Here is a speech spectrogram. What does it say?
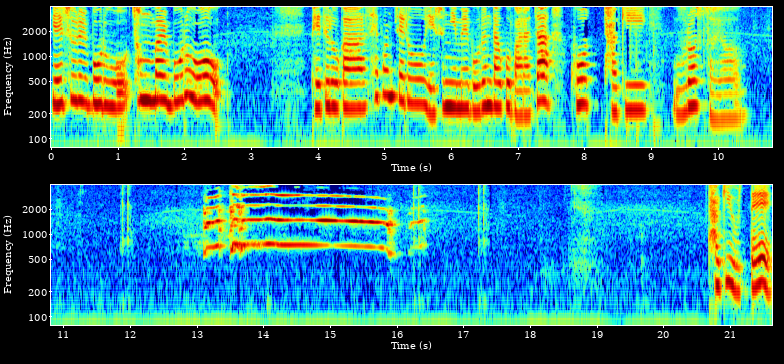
예수를 모르오. 정말 모르오. 베드로가 세 번째로 예수님을 모른다고 말하자 곧 닭이 울었어요. 닭이 울 때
